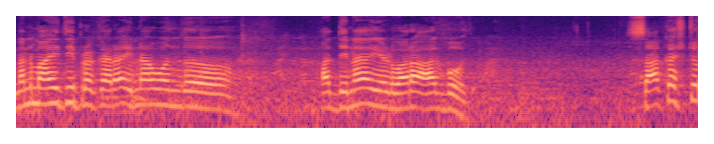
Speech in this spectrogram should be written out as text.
ನನ್ನ ಮಾಹಿತಿ ಪ್ರಕಾರ ಇನ್ನೂ ಒಂದು ಹತ್ತು ದಿನ, ಎರಡು ವಾರ ಆಗ್ಬೋದು. ಸಾಕಷ್ಟು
